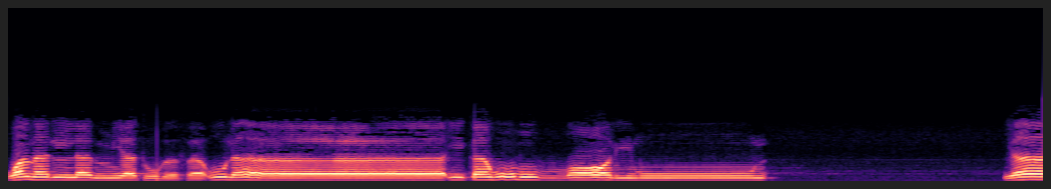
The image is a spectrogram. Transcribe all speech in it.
ومن لم يتب فأولئك هم الظالمون. يا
